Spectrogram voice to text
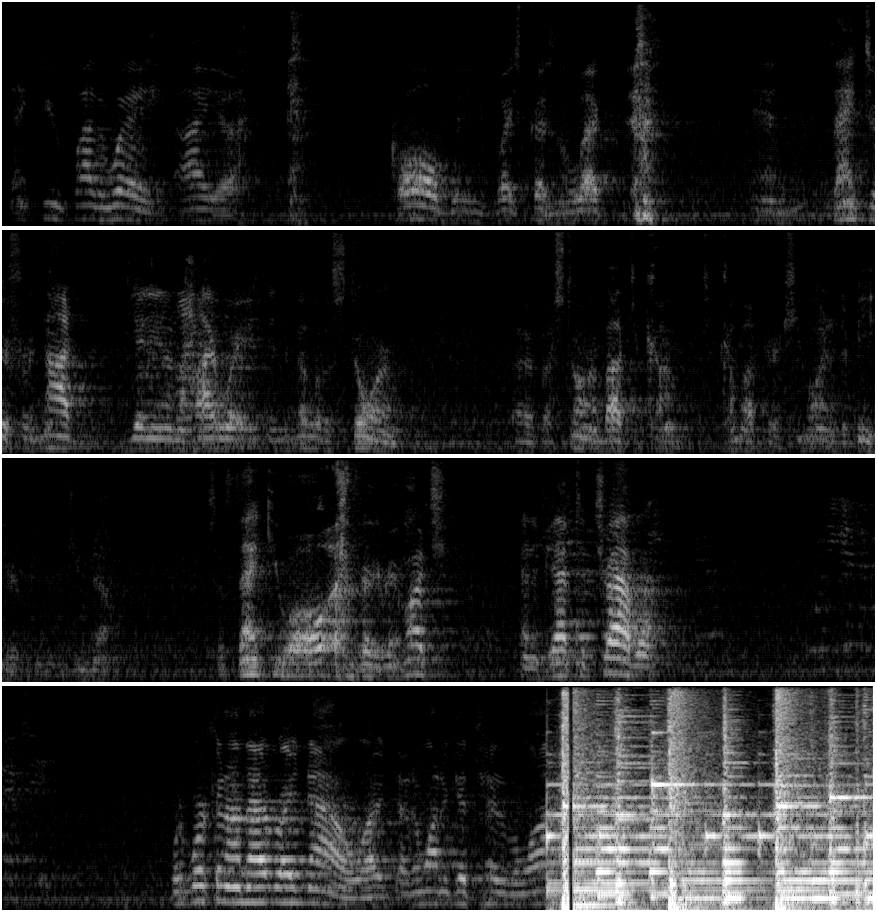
Thank you. By the way, I uh, called the Vice President-elect and thanked her for not getting on the highway in the middle of a storm, uh, a storm about to come, to come up here. She wanted to be here, as you know. So thank you all very, very much. And if you have to travel, we're working on that right now. I, I don't want to get ahead of the line.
